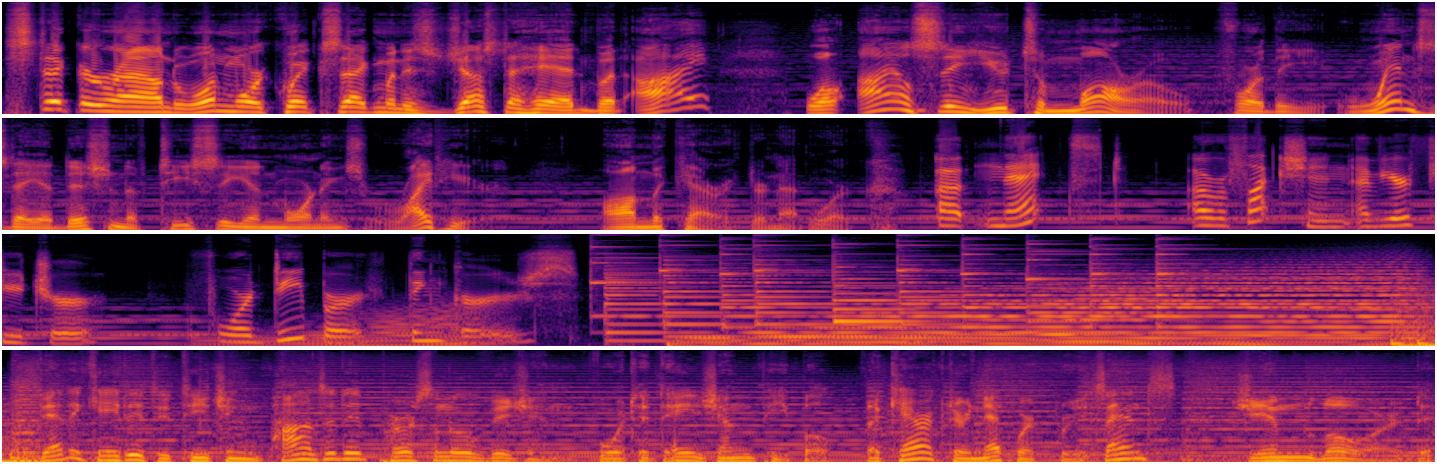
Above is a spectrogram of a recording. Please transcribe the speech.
stick around. One more quick segment is just ahead, but I, well, I'll see you tomorrow for the Wednesday edition of TCN Mornings right here on the Character Network. Up next, a reflection of your future for deeper thinkers. Dedicated to teaching positive personal vision for today's young people, the Character Network presents Jim Lord.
